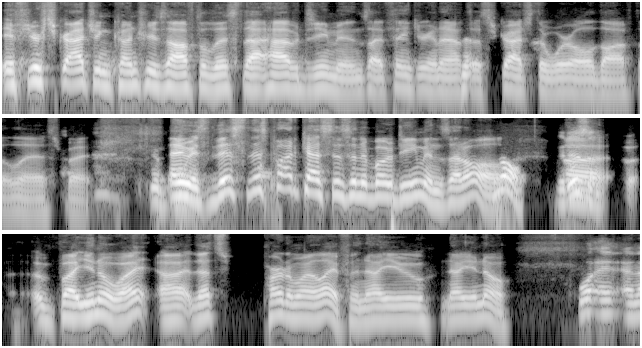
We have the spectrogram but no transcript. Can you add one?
if you're scratching countries off the list that have demons, I think you're gonna have to scratch the world off the list. But anyways, this this podcast isn't about demons at all. no, it isn't. Uh, but you know what? Uh, that's part of my life, and now you now you know. Well, and, and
